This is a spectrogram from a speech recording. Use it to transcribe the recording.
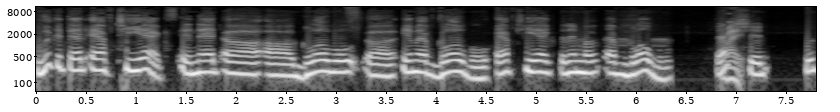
Look at that FTX and that uh, uh, global uh, MF Global, FTX and MF Global. That Right. shit. What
